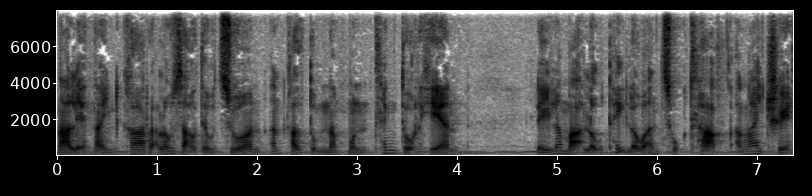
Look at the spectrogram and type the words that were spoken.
nà lệ nà in khar lâu rào tẹo chuan anh khal tùm nằm môn thanh tùr hiền. Lấy là mạ lậu thấy lâu anh sụt thạc, anh ai trên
